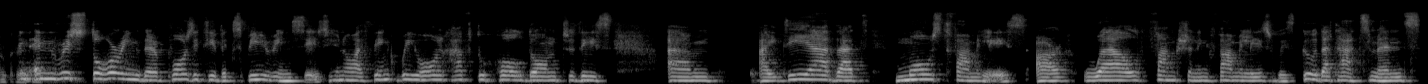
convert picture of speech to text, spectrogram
Okay. And, and, restoring their positive experiences. You know, I think we all have to hold on to this um, idea that most families are well functioning families with good attachments,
